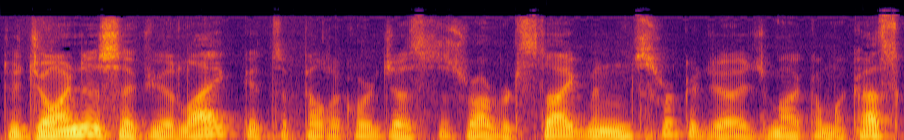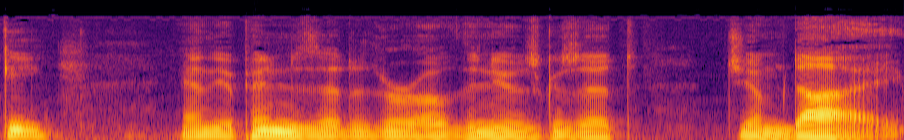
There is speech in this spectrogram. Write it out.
to join us if you'd like. It's Appellate Court Justice Robert Steigmann, Circuit Judge Michael McCuskey, and the opinions editor of the News Gazette, Jim Dey.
